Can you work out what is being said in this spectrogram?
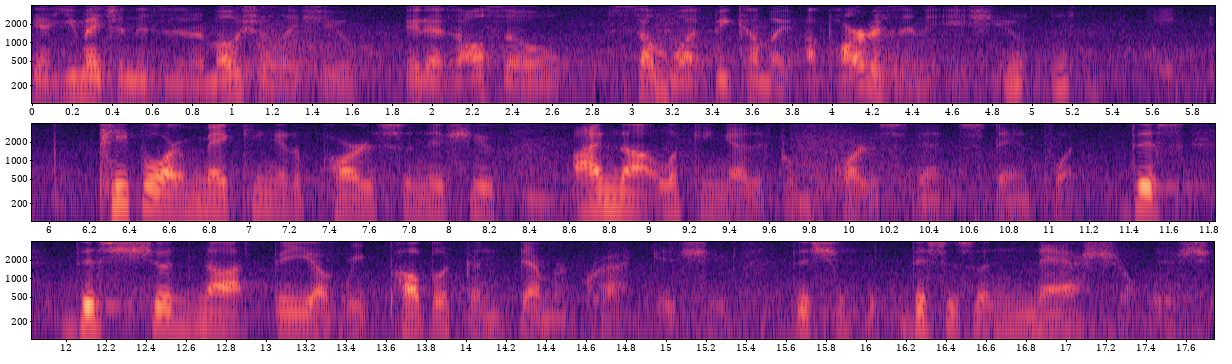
Yeah, you mentioned this is an emotional issue. It has also somewhat become a, a partisan issue people are making it a partisan issue. I'm not looking at it from a partisan standpoint. This, this should not be a Republican Democrat issue. This, should be, this is a national issue.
